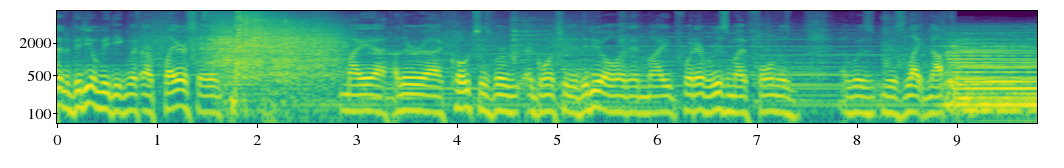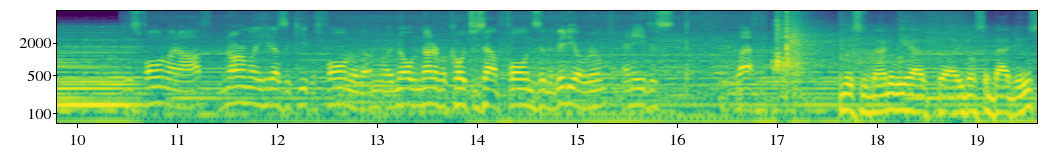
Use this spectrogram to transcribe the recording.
in a video meeting with our players here. My uh, other uh, coaches were going through the video, and then my, for whatever reason, my phone was was was lighting up. His phone went off. Normally, he doesn't keep his phone with him. No, none of our coaches have phones in the video room, and he just left. Mrs. Manny, we have uh, you know some bad news.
